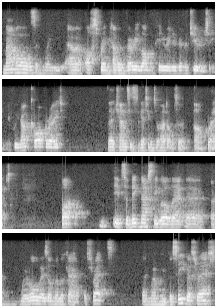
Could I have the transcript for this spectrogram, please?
mammals and we, our offspring have a very long period of immaturity. If we don't cooperate, their chances of getting to adulthood aren't great. But it's a big, nasty world out there, and we're always on the lookout for threats. And when we perceive a threat,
